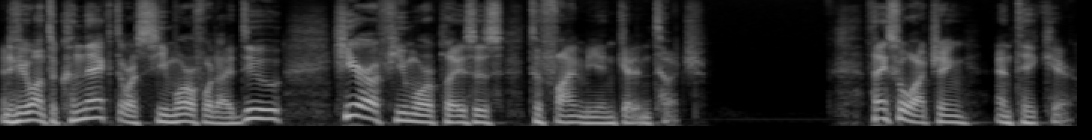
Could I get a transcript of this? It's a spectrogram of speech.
And if you want to connect or see more of what I do, here are a few more places to find me and get in touch. Thanks for watching, and take care.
